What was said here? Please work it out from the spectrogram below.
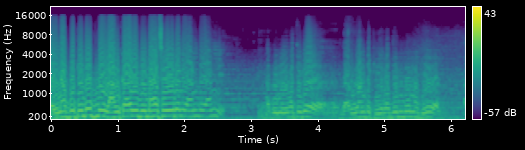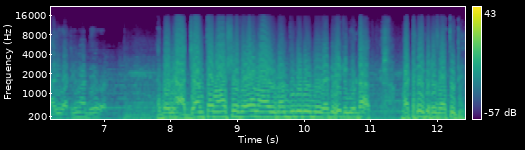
මේ චයිනා පුටුලෙත් මේ ලංකාවේ විනාශ වෙගෙන යන්න යන්නේ. අපි මේවා ටික දරුවන්ට කියලා දෙන්න ඕන දේවල්. හරි වටිනා දේවල්. හැබැයි අජන්ත මාශ්‍රය තමයි මා උනන්දු කිරීමේ වැඩේට ගොඩාක් මට ඒකට සතුටුයි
